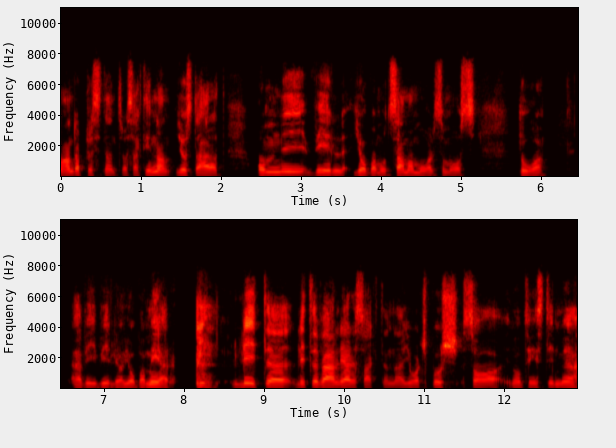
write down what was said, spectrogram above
andra presidenter har sagt innan, just det här att om ni vill jobba mot samma mål som oss, då är vi villiga att jobba mer. lite, lite vänligare sagt än när George Bush sa någonting i stil med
